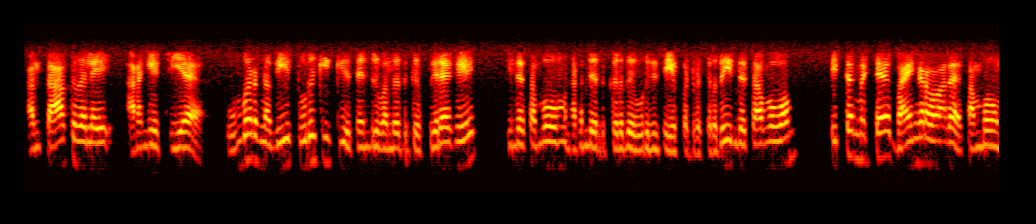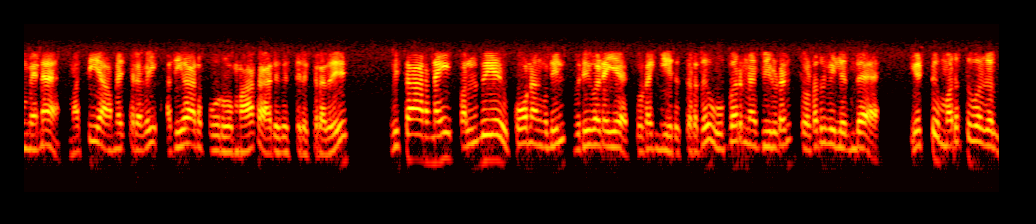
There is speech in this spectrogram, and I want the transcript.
அந்த தாக்குதலை அரங்கேற்றிய உமர் நபி துருக்கிக்கு சென்று வந்ததுக்கு பிறகு இந்த சம்பவம் நடந்திருக்கிறது உறுதி செய்யப்பட்டிருக்கிறது. இந்த சம்பவம் திட்டமிட்ட பயங்கரவாத சம்பவம் என மத்திய அமைச்சரவை அதிகாரப்பூர்வமாக அறிவித்திருக்கிறது. விசாரணை பல்வேறு கோணங்களில் விரிவடைய தொடங்கி இருக்கிறது உபர் நபியுடன் தொடர்பில் இருந்த எட்டு மருத்துவர்கள்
